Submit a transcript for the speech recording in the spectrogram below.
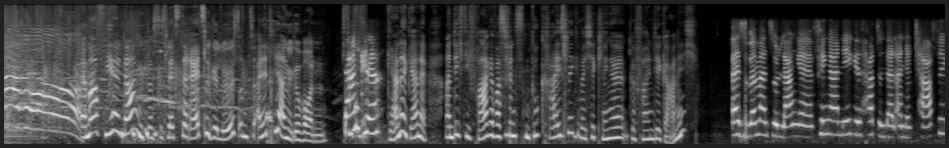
Bravo! Emma, vielen Dank. Du hast das letzte Rätsel gelöst und eine Triangel gewonnen. Danke. Gerne, gerne. An dich die Frage, was findest du kreislig? Welche Klänge gefallen dir gar nicht? Also wenn man so lange Fingernägel hat und dann eine Tafel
